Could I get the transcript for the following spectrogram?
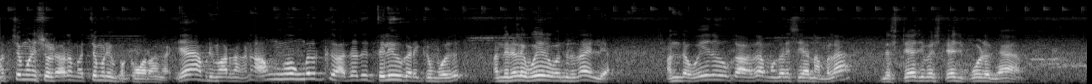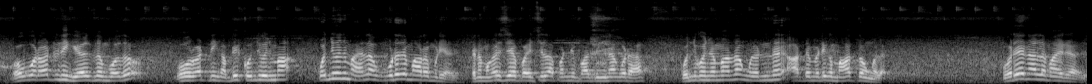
மச்சமணி சொல்கிறாரு மச்சமணி பக்கம் வராங்க. ஏன் அப்படி மாறினாங்கன்னா அவங்கவுங்களுக்கு அது அது தெளிவு கிடைக்கும்போது அந்த நிலை உயர்வு வந்துடுதா இல்லையா? அந்த உயர்வுக்காக தான் மகரிஷியாக நம்மளை இந்த ஸ்டேஜ் பை ஸ்டேஜ் போடுங்க. ஒவ்வொரு வாட்டி நீங்கள் எழுதும் போதும் ஒவ்வொரு வாட்டி நீங்கள் அப்படியே கொஞ்சம் கொஞ்சமாக கொஞ்சம் கொஞ்சமாக எல்லாம் உடனே மாற முடியாது. ஏன்னா மகிழ்ச்சியாக பயிற்சியெல்லாம் பண்ணி பார்த்தீங்கன்னா கூட கொஞ்சம் கொஞ்சமாக தான் உங்களை வந்து ஆட்டோமேட்டிக்காக மாற்றும் உங்களை. ஒரே நாளில் மாறிடாது.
